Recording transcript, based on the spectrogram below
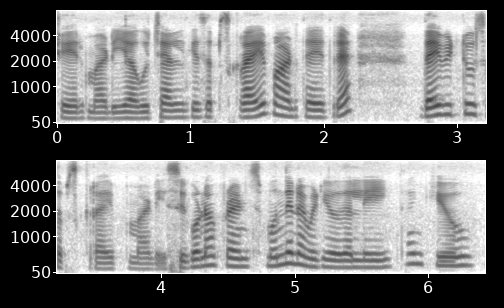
ಶೇರ್ ಮಾಡಿ ಹಾಗೂ ಚಾನಲ್ಗೆ ಸಬ್ಸ್ಕ್ರೈಬ್ ಮಾಡ್ತಾ ಇದ್ದರೆ ದಯವಿಟ್ಟು ಸಬ್ಸ್ಕ್ರೈಬ್ ಮಾಡಿ. ಸಿಗೋಣ ಫ್ರೆಂಡ್ಸ್ ಮುಂದಿನ ವಿಡಿಯೋದಲ್ಲಿ. Thank you.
